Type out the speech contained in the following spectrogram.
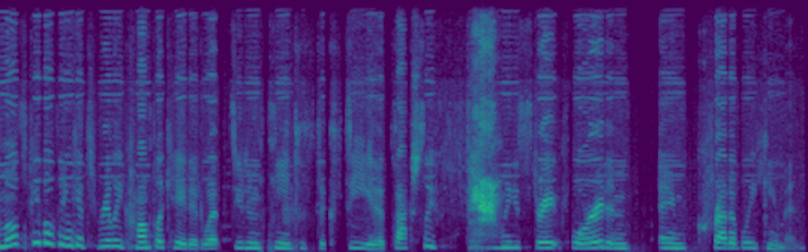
Most people think it's really complicated what students need to succeed. It's actually fairly straightforward and incredibly human.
